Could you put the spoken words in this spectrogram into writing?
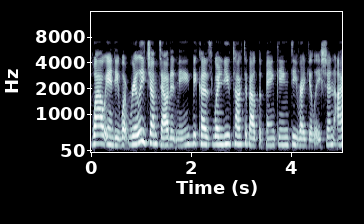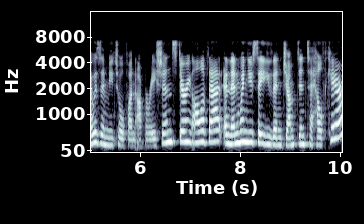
wow andi what really jumped out at me because when you talked about the banking deregulation i was in mutual fund operations during all of that. And then when you say you then jumped into healthcare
